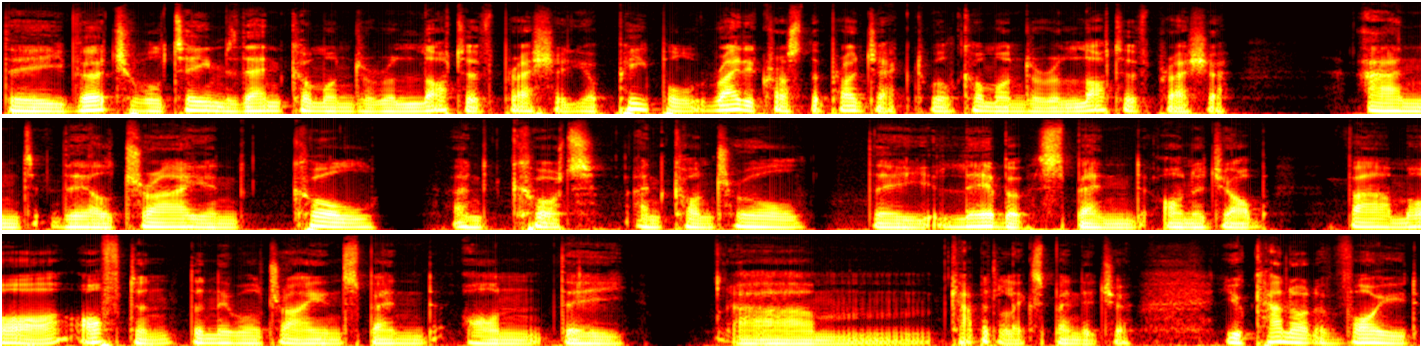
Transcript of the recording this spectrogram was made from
the virtual teams then come under a lot of pressure. Your people right across the project will come under a lot of pressure and they'll try and cull and cut and control the labour spend on a job far more often than they will try and spend on the um, capital expenditure. You cannot avoid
